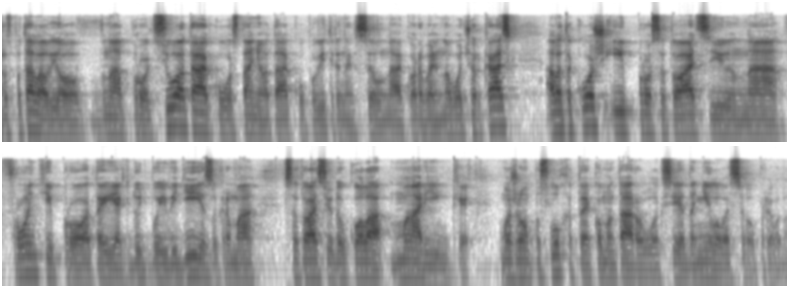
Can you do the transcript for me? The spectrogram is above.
Розпитала його вона про цю атаку, останню атаку повітряних сил на корабель Новочеркаськ, але також і про ситуацію на фронті, про те, як йдуть бойові дії, зокрема ситуацію довкола Мар'їнки. Можемо послухати коментар Олексія Данілова з цього приводу.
